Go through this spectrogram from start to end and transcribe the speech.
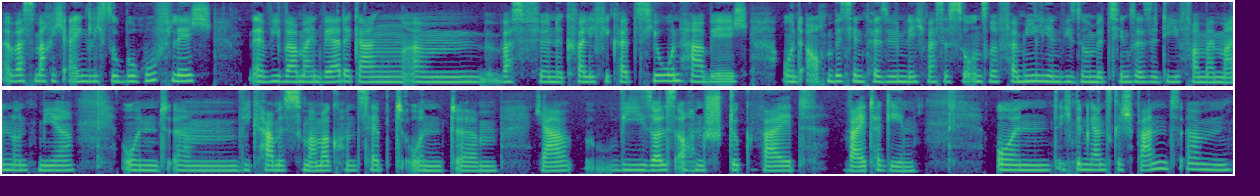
Was mache ich eigentlich so beruflich? Äh, wie war mein Werdegang, ähm, was für eine Qualifikation habe ich und auch ein bisschen persönlich, was ist so unsere Familienvision beziehungsweise die von meinem Mann und mir und ähm, wie kam es zum Mama-Konzept und ähm, ja, wie soll es auch ein Stück weit weitergehen. Und ich bin ganz gespannt, ähm,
